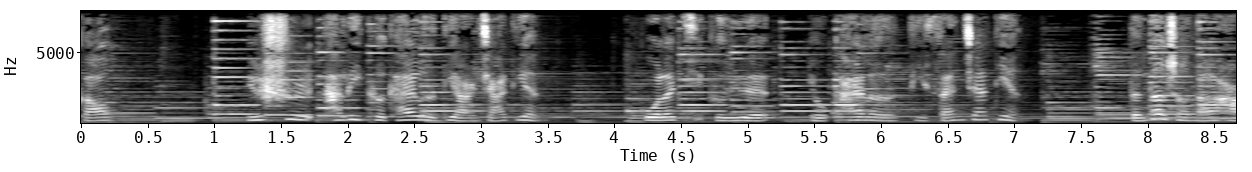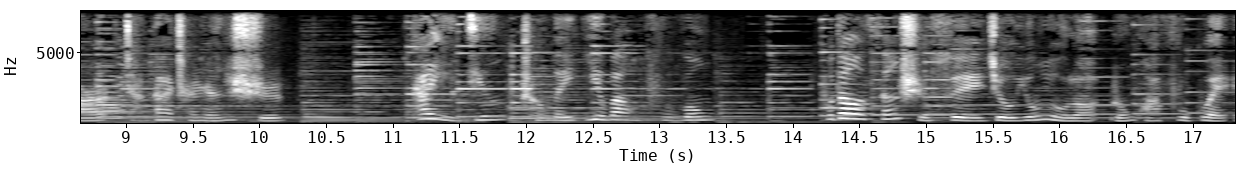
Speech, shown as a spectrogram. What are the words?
高。于是他立刻开了第二家店，过了几个月又开了第三家店。等到小男孩长大成人时，他已经成为亿万富翁，不到三十岁就拥有了荣华富贵。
